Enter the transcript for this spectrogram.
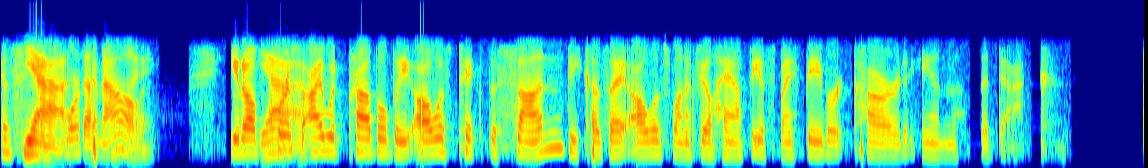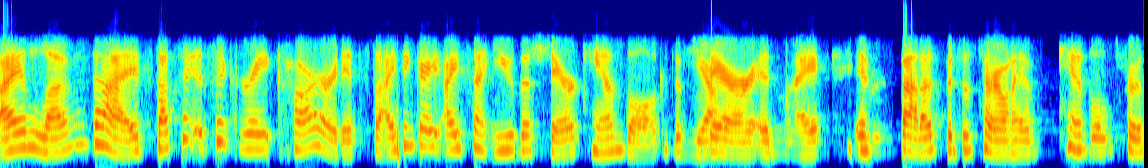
and see yeah, what's working definitely. out. You know, of Yeah. course, I would probably always pick the sun because I always want to feel happy. It's my favorite card in the deck. I love that. It's that's a, it's a great card. It's the, I think I, I sent you the Cher candle because it's Yeah. Cher in my in Badass Bitches Tarot, and I have candles for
